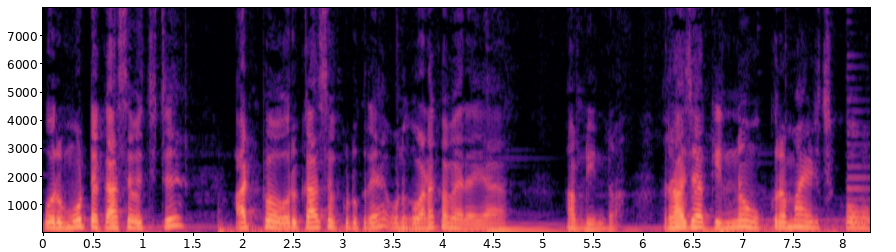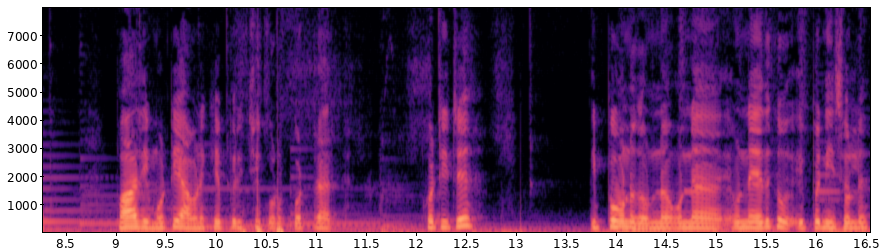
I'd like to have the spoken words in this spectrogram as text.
ஒரு மூட்டை காசை வச்சுட்டு அற்ப ஒரு காசை கொடுக்குற உனக்கு வணக்கம் வேறயா? அப்படின்றான். ராஜாவுக்கு இன்னும் உக்கிரமாக ஆயிடுச்சு கோவம். பாதி மூட்டையை அவனுக்கே பிரித்து கொடு கொட்டுறாரு. கொட்டிட்டு இப்போ உனக்கு உன்னை உன்னை உன்னை எதுக்கு இப்போ நீ சொல்லு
